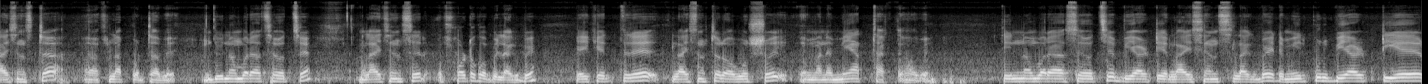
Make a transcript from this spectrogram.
লাইসেন্সটা ফিল আপ করতে হবে। দুই নম্বরে আছে হচ্ছে লাইসেন্সের ফটোকপি লাগবে। এই ক্ষেত্রে লাইসেন্সটার অবশ্যই মানে মেয়াদ থাকতে হবে। তিন নম্বরে আছে হচ্ছে বিআরটি লাইসেন্স লাগবে। এটা মিরপুর বিআরটি এর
